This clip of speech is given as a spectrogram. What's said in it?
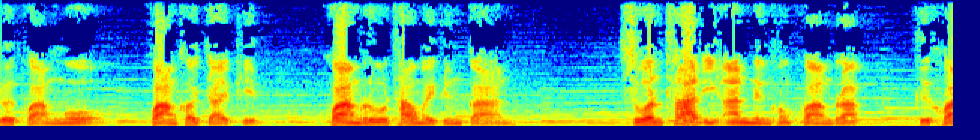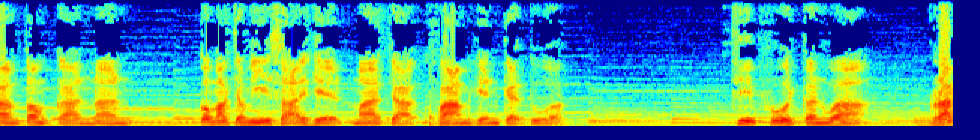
ด้วยความโง่ ความเข้าใจผิด ความรู้เท่าไม่ถึงการ ส่วนธาตุอีกอันหนึ่งของความรัก คือความต้องการนั้น ก็มักจะมีสาเหตุมาจากความเห็นแก่ตัว ที่พูดกันว่า รัก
